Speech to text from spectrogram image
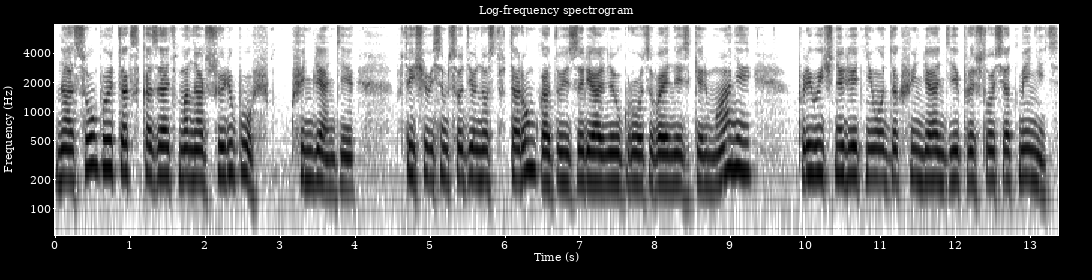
на особую, так сказать, монаршую любовь к Финляндии. В 1892 году из-за реальной угрозы войны с Германией привычный летний отдых в Финляндии пришлось отменить.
